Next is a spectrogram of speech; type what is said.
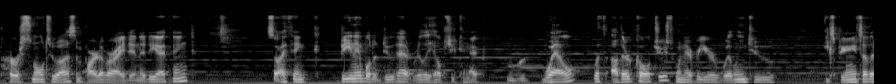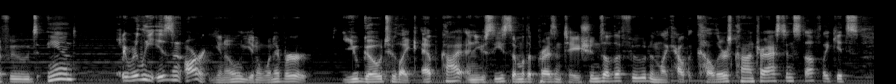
personal to us and part of our identity. I think. So I think being able to do that really helps you connect well with other cultures whenever you're willing to experience other foods and it really is an art you know you know whenever you go to like epcot and you see some of the presentations of the food and like how the colors contrast and stuff like it's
